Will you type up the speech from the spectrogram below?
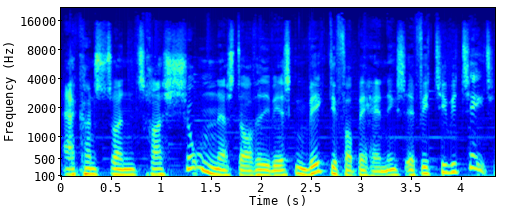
er koncentrationen af stoffet i væsken vigtig for behandlingseffektivitet.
